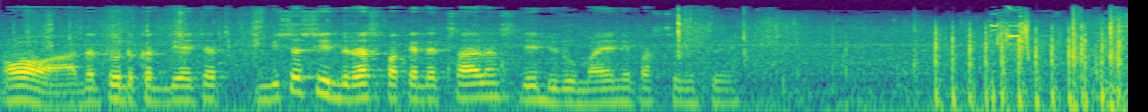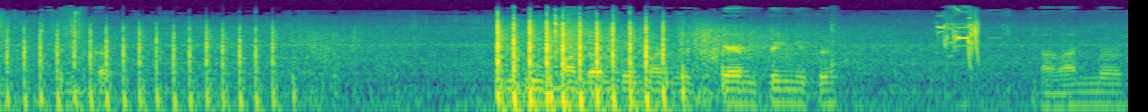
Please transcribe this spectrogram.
Oh, ada tuh deket dia chat. Bisa sih deras pakai dead silence dia di rumah ini pasti musuhnya. Dekat. Di rumah dalam rumah camping itu. Tangan bener.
